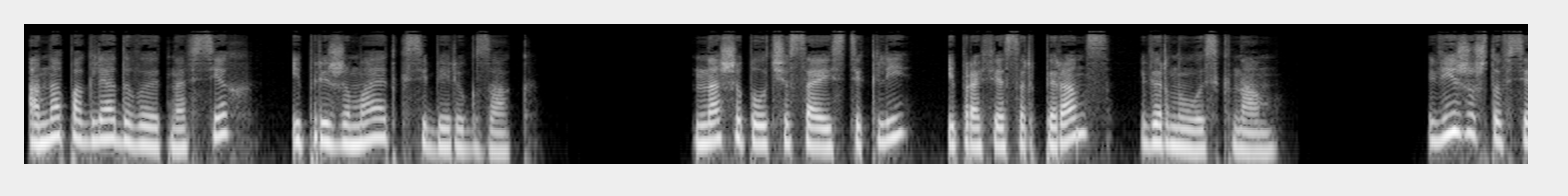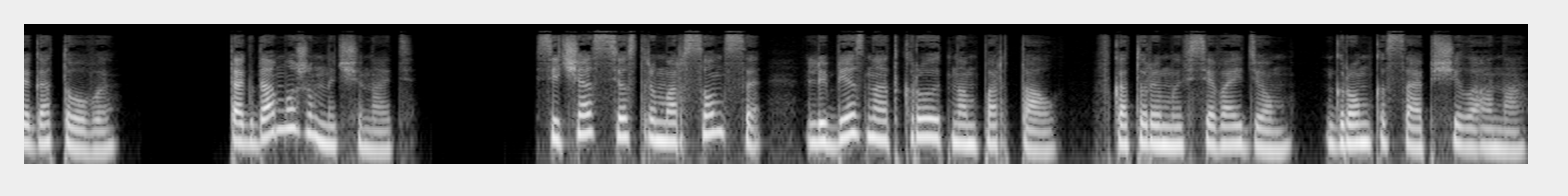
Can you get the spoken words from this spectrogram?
Она поглядывает на всех и прижимает к себе рюкзак. Наши полчаса истекли, и профессор Пиранс вернулась к нам. Вижу, что все готовы. Тогда можем начинать. Сейчас сестры Марсонсы любезно откроют нам портал, в который мы все войдем, громко сообщила она.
